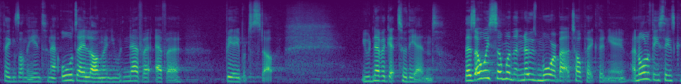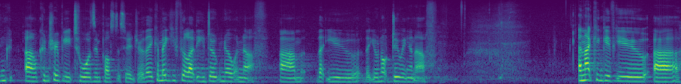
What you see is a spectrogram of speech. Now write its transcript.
things on the internet all day long and you would never, ever be able to stop. You would never get to the end. There's always someone that knows more about a topic than you, and all of these things can uh, contribute towards imposter syndrome. They can make you feel like you don't know enough, um, that, you, that you're not doing enough. And that can give you a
